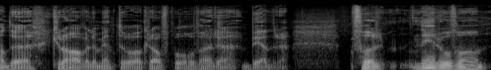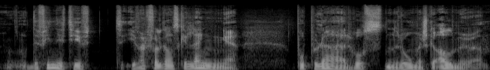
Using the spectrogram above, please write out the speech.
hadde krav, eller mente å ha krav på å være bedre. For Nero var definitivt, i hvert fall ganske lenge, populær hos den romerske allmuen.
